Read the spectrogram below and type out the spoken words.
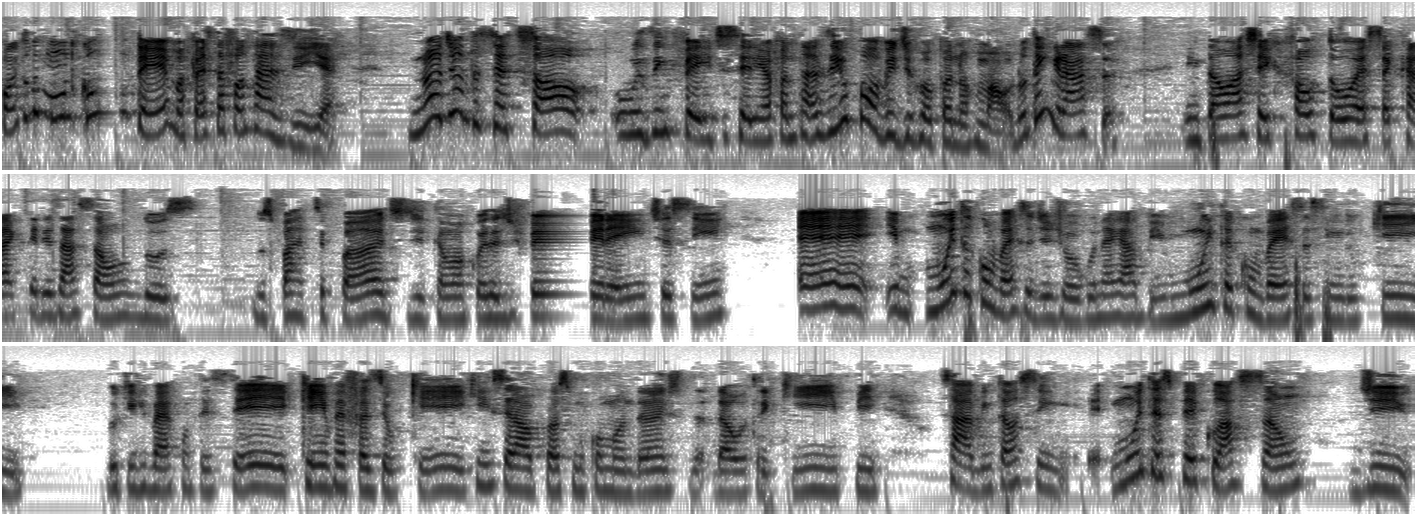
põe todo mundo com um tema, festa fantasia. Não adianta ser só os enfeites serem a fantasia e o povo de roupa normal. Não tem graça. Então, achei que faltou essa caracterização dos, dos participantes, de ter uma coisa diferente, assim. É, e muita conversa de jogo, né, Gabi? Muita conversa, assim, do que do que vai acontecer, quem vai fazer o quê, quem será o próximo comandante da, outra equipe, sabe? Então, assim, muita especulação de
